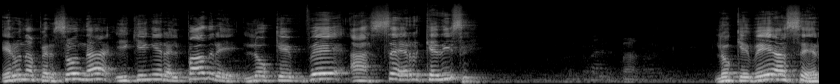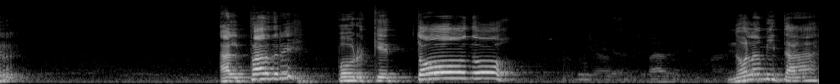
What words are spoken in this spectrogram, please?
Era una persona y ¿quién era? El Padre. Lo que ve hacer, ¿qué dice? Lo que ve hacer al Padre porque todo, no la mitad,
